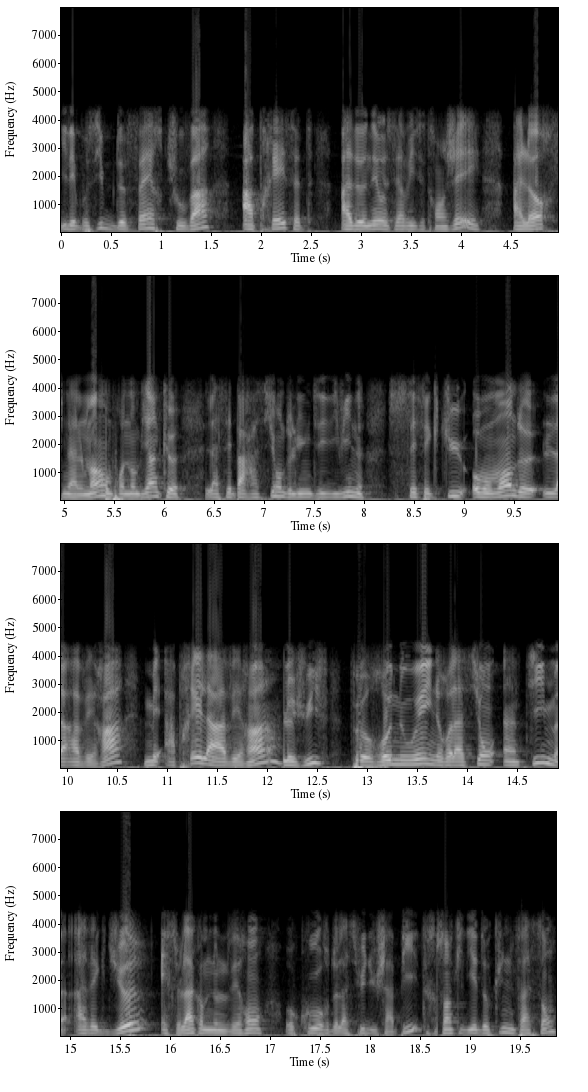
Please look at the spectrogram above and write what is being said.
il est possible de faire tchouva après cette adonné au service étranger, alors finalement, comprenons bien que la séparation de l'unité divine s'effectue au moment de la Havera, mais après la Havera, le juif peut renouer une relation intime avec Dieu, et cela, comme nous le verrons au cours de la suite du chapitre, sans qu'il y ait d'aucune façon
